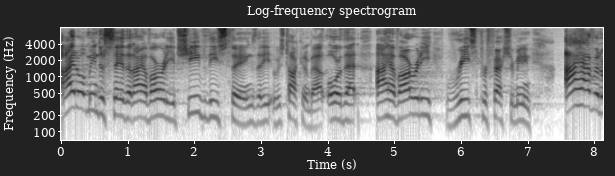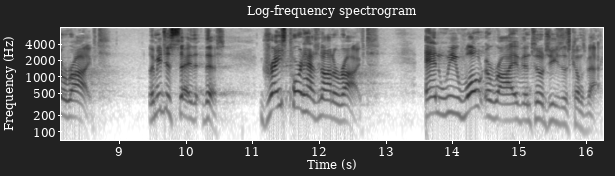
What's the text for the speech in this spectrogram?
I don't mean to say that I have already achieved these things that he was talking about, or that I have already reached perfection, meaning I haven't arrived. Let me just say this Grace Point has not arrived, and we won't arrive until Jesus comes back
